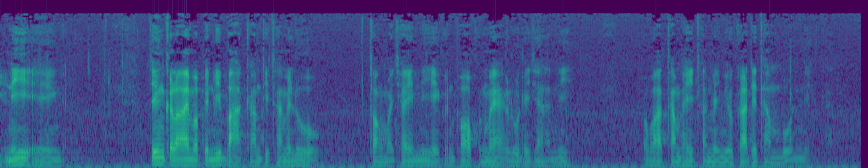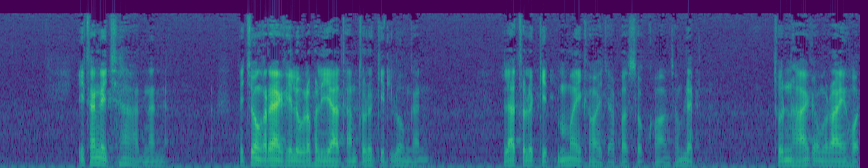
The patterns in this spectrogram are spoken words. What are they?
ตุนี้เอง จึงกลายมาเป็นวิบากกรรมที่ทำให้ลูก ต้องมาใช้หนี้คุณพ่อคุณแม่ลูกในชาตินี้ เพราะว่าทำให้ท่านไม่มีโอกาสได้ทำบุญนี่อีกทั้งในชาตินั้นเนี่ยในช่วงแรกที่ลูกและภรรยาทำธุรกิจร่วมกัน และธุรกิจไม่ค่อยจะประสบความสำเร็จ ทุนหายกำไรหด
